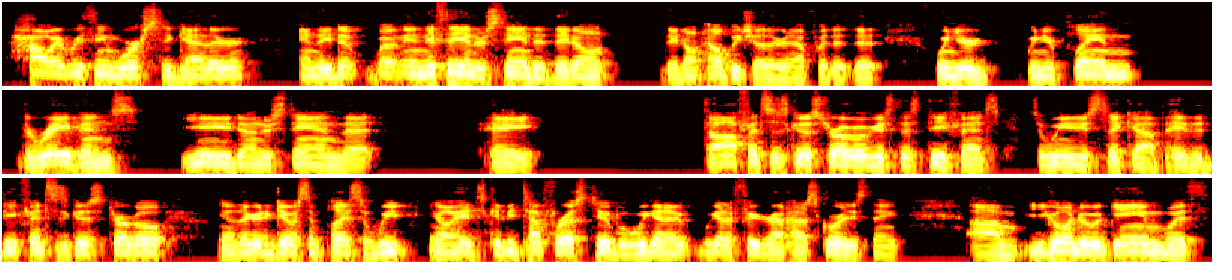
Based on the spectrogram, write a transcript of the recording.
how everything works together and they don't and if they understand it they don't they don't help each other enough with it that when you're when you're playing the ravens you need to understand that hey the offense is going to struggle against this defense so we need to stick up hey the defense is going to struggle you know they're going to give us in place so we you know it's going to be tough for us too but we got to we got to figure out how to score these things um, you go into a game with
